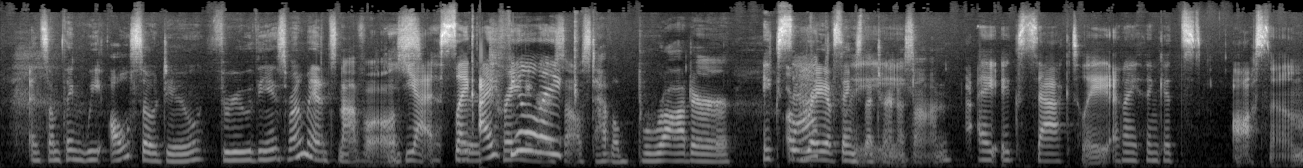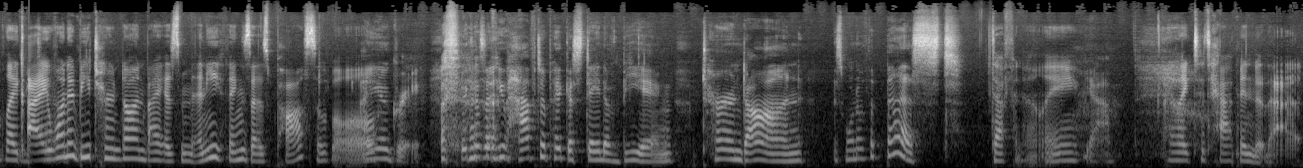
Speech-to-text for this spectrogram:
and something we also do through these romance novels. Yes, like, I feel like- ourselves to have a broader array of things that turn us on. I exactly, and I think it's awesome. Like I want to be turned on by as many things as possible. I agree. Because if you have to pick a state of being, turned on is one of the best. Definitely. Yeah. I like to tap into that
